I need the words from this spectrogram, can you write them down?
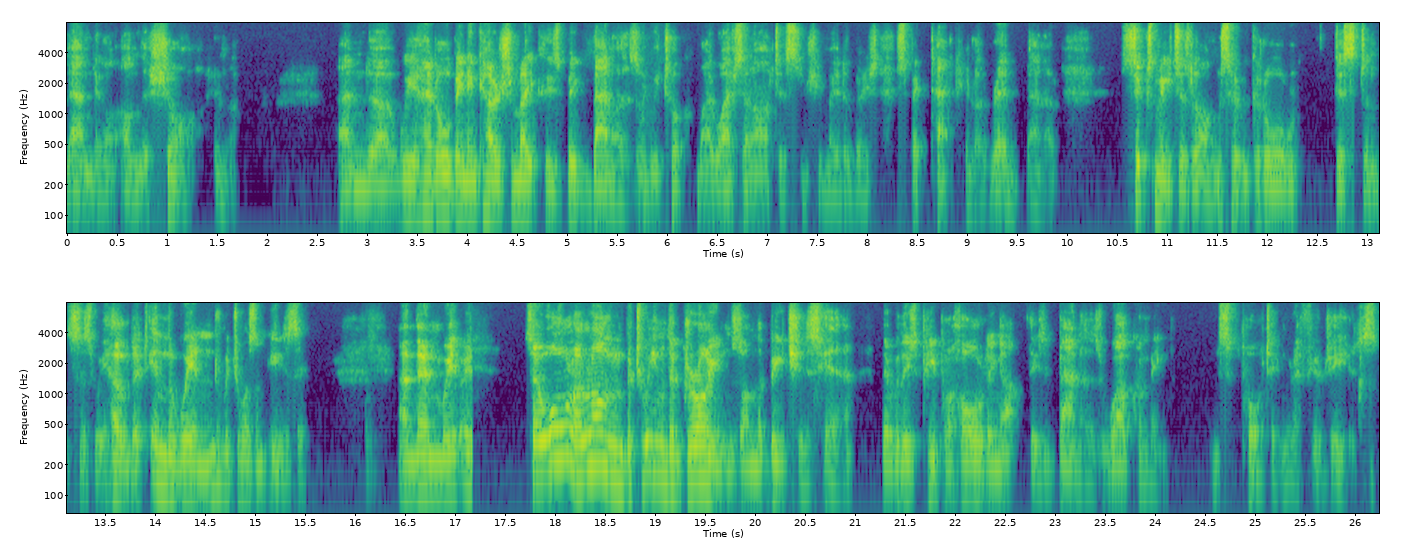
landing on the shore. You know. And uh, we had all been encouraged to make these big banners, and we took, my wife's an artist, and she made a very spectacular red banner, six meters long, so we could all distance as we held it in the wind, which wasn't easy. And then we, so all along between the groins on the beaches here, there were these people holding up these banners, welcoming and supporting refugees.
